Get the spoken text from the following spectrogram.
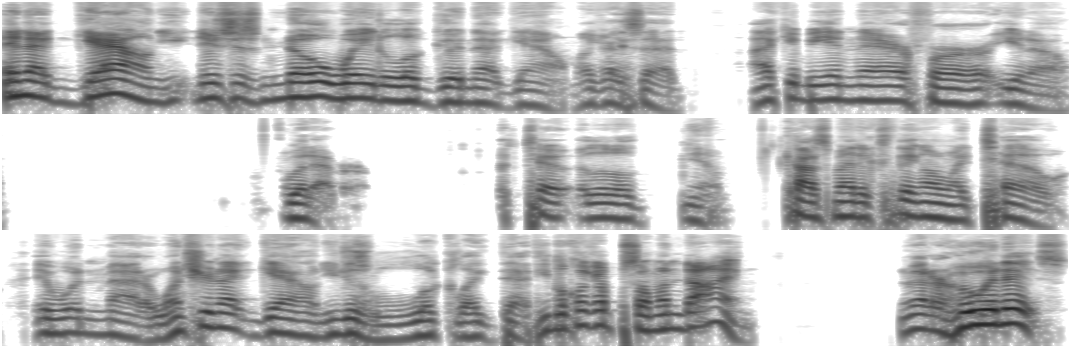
In that gown, there's just no way to look good in that gown. Like I said, I could be in there for, you know, whatever. A, toe, a little, you know, cosmetics thing on my toe. It wouldn't matter. Once you're in that gown, you just look like death. You look like someone dying, no matter who it is.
